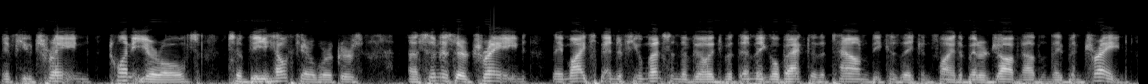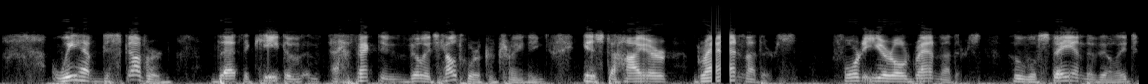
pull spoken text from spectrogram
if you train 20-year-olds to be healthcare workers, as soon as they're trained, they might spend a few months in the village, but then they go back to the town because they can find a better job now that they've been trained. We have discovered that the key to effective village health worker training is to hire grandmothers, 40-year-old grandmothers, who will stay in the village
